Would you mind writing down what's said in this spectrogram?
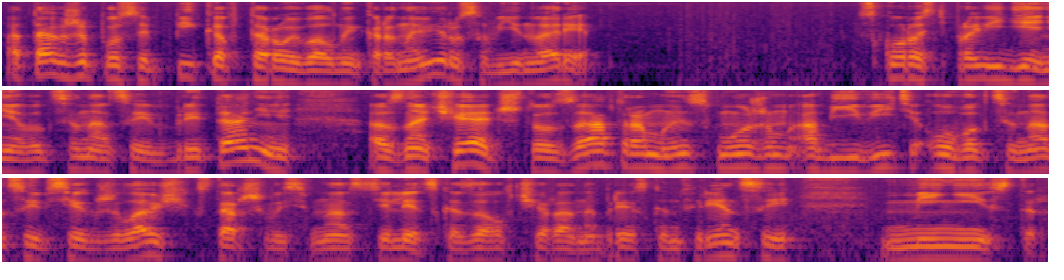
а также после пика второй волны коронавируса в январе. Скорость проведения вакцинации в Британии означает, что завтра мы сможем объявить о вакцинации всех желающих старше 18 лет, сказал вчера на пресс-конференции министр.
